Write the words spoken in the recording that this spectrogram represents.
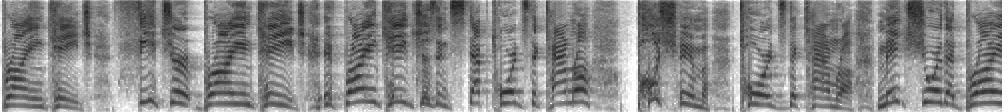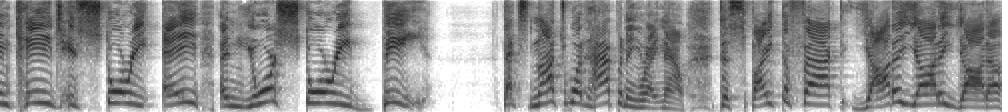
Brian Cage. Feature Brian Cage. If Brian Cage doesn't step towards the camera, push him towards the camera. Make sure that Brian Cage is story A and your story B. That's not what's happening right now. Despite the fact, yada, yada, yada,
